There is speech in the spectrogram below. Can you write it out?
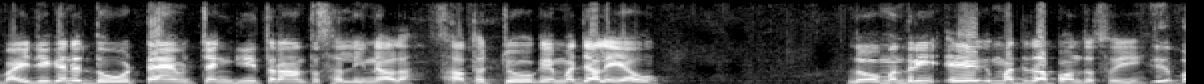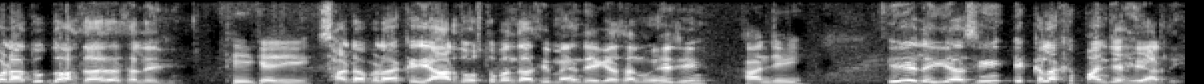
ਬਾਈ ਜੀ ਕਹਿੰਦੇ ਦੋ ਟਾਈਮ ਚੰਗੀ ਤਰ੍ਹਾਂ ਤਸੱਲੀ ਨਾਲ ਸਾਥੋਂ ਚੋ ਕੇ ਮੱਝਾਂ ਲੈ ਆਓ। ਲੋ ਮੰਦਰੀ ਇਹ ਮੱਝ ਦਾ ਪਾਉਂ ਦੱਸੋ ਜੀ। ਇਹ ਬੜਾ ਦੁੱਧ ਦੱਸਦਾ ਇਹਦਾ ਥੱਲੇ ਜੀ। ਠੀਕ ਹੈ ਜੀ। ਸਾਡਾ ਬੜਾ ਇੱਕ ਯਾਰ ਦੋਸਤ ਬੰਦਾ ਸੀ ਮੈਂ ਦੇ ਗਿਆ ਸਾਨੂੰ ਇਹ ਜੀ। ਹਾਂਜੀ। ਇਹ ਲਈਆ ਸੀ 1 ਲੱਖ 5000 ਦੀ।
